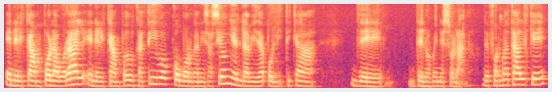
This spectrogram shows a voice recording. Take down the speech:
en el campo laboral, en el campo educativo, como organización y en la vida política de, de los venezolanos. De forma tal que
